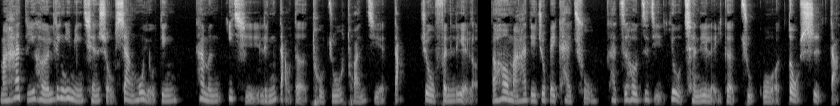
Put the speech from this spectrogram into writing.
马哈迪和另一名前首相穆尤丁，他们一起领导的土族团结党就分裂了，然后马哈迪就被开除。他之后自己又成立了一个祖国斗士党。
